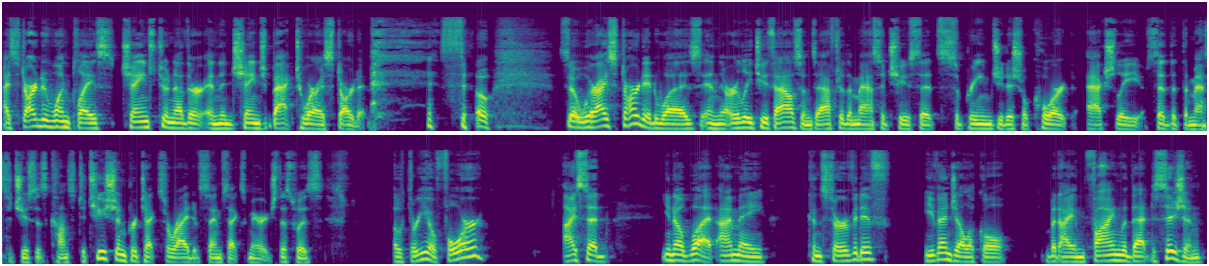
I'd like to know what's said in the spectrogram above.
I started one place, changed to another, and then changed back to where I started. so, so where I started was in the early 2000s after the Massachusetts Supreme Judicial Court actually said that the Massachusetts Constitution protects the right of same-sex marriage. This was 03, 04. I said, you know what? I'm a conservative evangelical, but I am fine with that decision.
